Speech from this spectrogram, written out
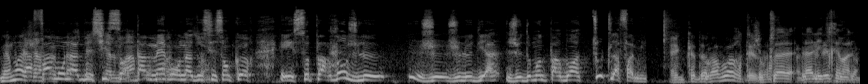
la femme, on a adouci son, ta mère, on a adouci son cœur. Et ce pardon, je le, je, le dis, je demande pardon à toute la famille. Et que de l'avoir déjà. Donc là, là elle est très mal.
